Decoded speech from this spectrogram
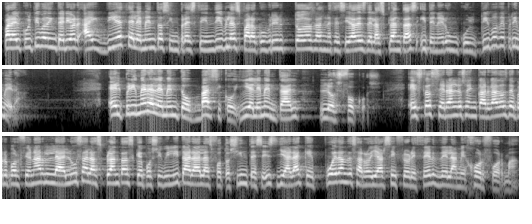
Para el cultivo de interior hay 10 elementos imprescindibles para cubrir todas las necesidades de las plantas y tener un cultivo de primera. El primer elemento básico y elemental, los focos. Estos serán los encargados de proporcionar la luz a las plantas que posibilitará las fotosíntesis y hará que puedan desarrollarse y florecer de la mejor forma.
